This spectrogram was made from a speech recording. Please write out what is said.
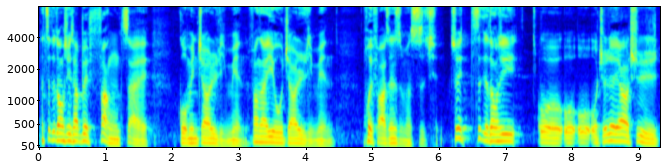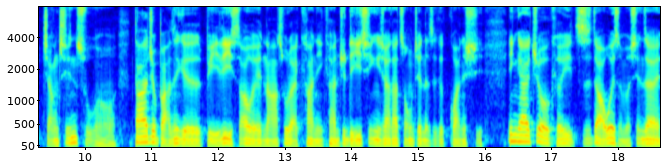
那这个东西它被放在国民教育里面，放在义务教育里面，会发生什么事情？所以这个东西，我我我我觉得要去讲清楚哦。大家就把那个比例稍微拿出来看一看，去厘清一下它中间的这个关系，应该就可以知道为什么现在。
